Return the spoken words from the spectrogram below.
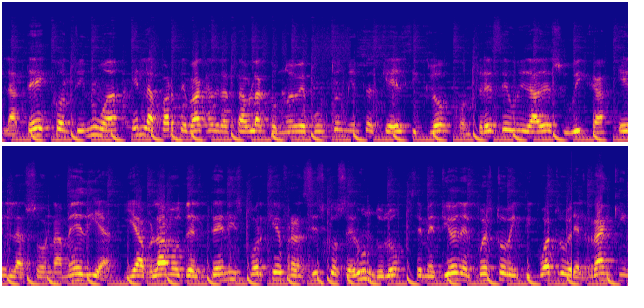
la T continúa en la parte baja de la tabla con 9 puntos, mientras que el Ciclón con 13 unidades se ubica en la zona media. Y hablamos del tenis porque Francisco Cerúndulo se metió en el puesto 24 del ranking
